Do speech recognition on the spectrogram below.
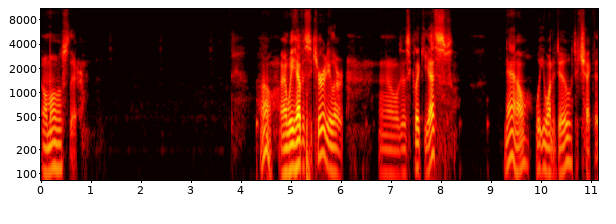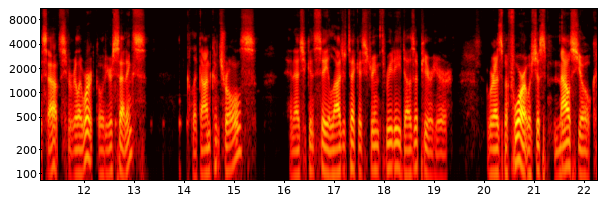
Almost there. Oh, and we have a security alert. And we'll just click yes. Now, what you want to do to check this out, see if it really worked, go to your settings, click on controls, and as you can see, Logitech Extreme 3D does appear here. Whereas before it was just mouse yoke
